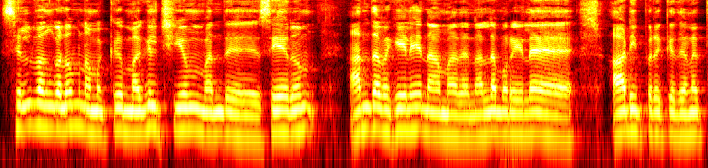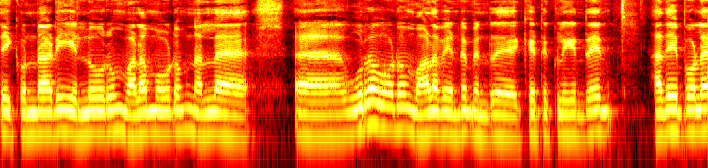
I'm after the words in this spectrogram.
செல்வங்களும் நமக்கு மகிழ்ச்சியும் வந்து சேரும். அந்த வகையிலே நாம் அதை நல்ல முறையில் ஆடிப்பெருக்கு தினத்தை கொண்டாடி எல்லோரும் வளமோடும் நல்ல உறவோடும் வாழ வேண்டும் என்று கேட்டுக்கொள்கின்றேன். அதே போல்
